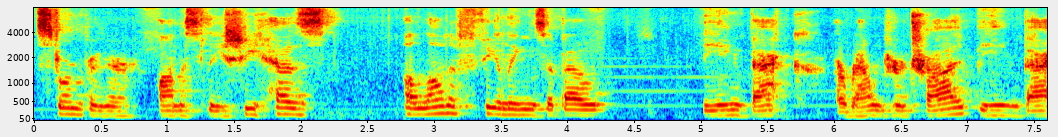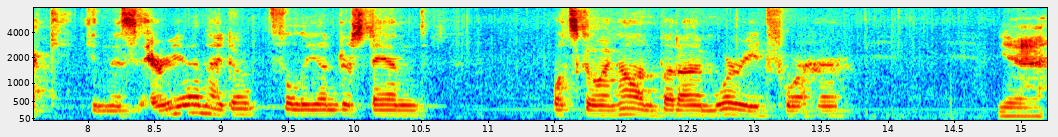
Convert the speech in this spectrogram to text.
Stormbringer, honestly. She has a lot of feelings about being back around her tribe, being back in this area, and I don't fully understand what's going on, but I'm worried for her. Yeah,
